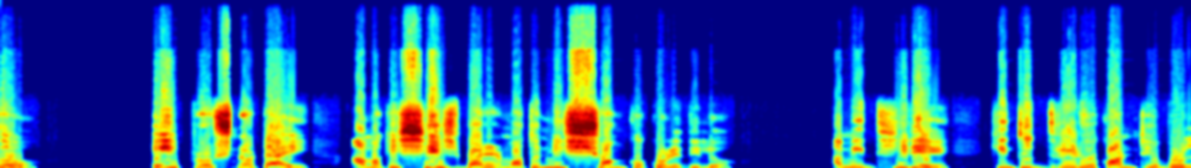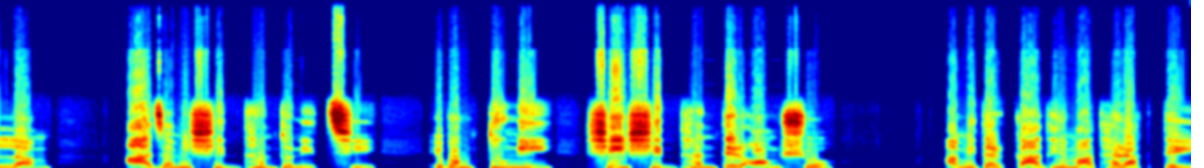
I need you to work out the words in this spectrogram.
তো? এই প্রশ্নটাই আমাকে শেষবারের মতো নিঃশঙ্ক করে দিল। আমি ধীরে কিন্তু দৃঢ় কণ্ঠে বললাম, আজ আমি সিদ্ধান্ত নিচ্ছি এবং তুমি সেই সিদ্ধান্তের অংশ। আমি তার কাঁধে মাথা রাখতেই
